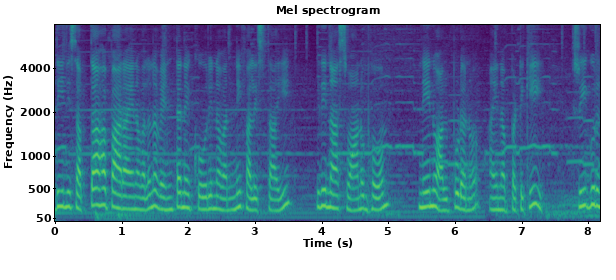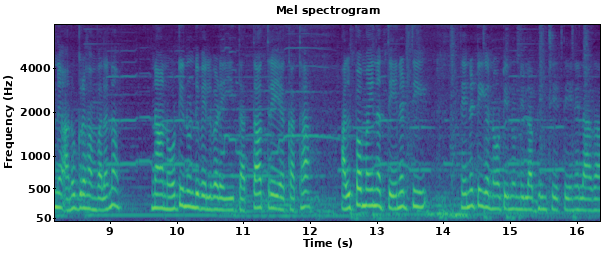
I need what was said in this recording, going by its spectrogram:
దీని సప్తాహ పారాయణ వలన వెంటనే కోరినవన్నీ ఫలిస్తాయి. ఇది నా స్వానుభవం. నేను అల్పుడను అయినప్పటికీ శ్రీగురుని అనుగ్రహం వలన నా నోటి నుండి వెలువడే ఈ దత్తాత్రేయ కథ అల్పమైన తేనెటి తేనెటీగ నోటి నుండి లభించే తేనెలాగా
